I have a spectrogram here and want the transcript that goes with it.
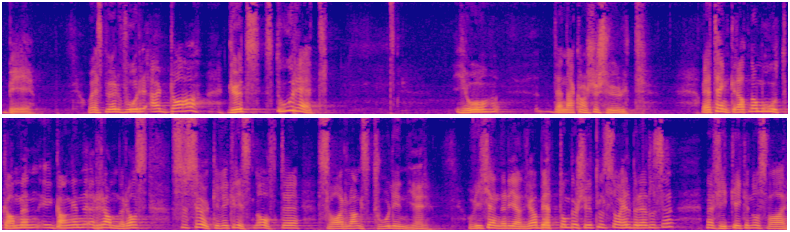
be. Og jeg spør hvor er da Guds storhet? Jo, den er kanskje skjult. Og jeg tenker at Når motgangen rammer oss, så søker vi kristne ofte svar langs to linjer. Og Vi kjenner det igjen. Vi har bedt om beskyttelse og helbredelse, men fikk ikke noe svar.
